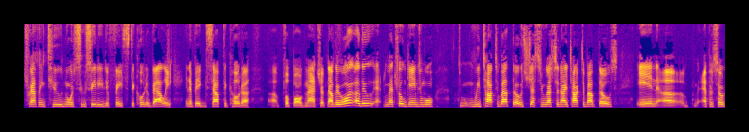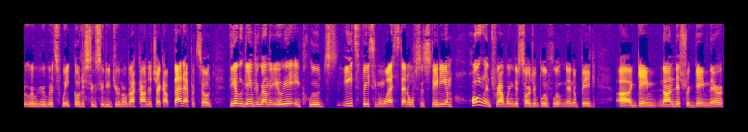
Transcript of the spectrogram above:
traveling to North Sioux City to face Dakota Valley in a big South Dakota uh, football matchup. Now, there are other Metro games, and we'll, we talked about those. Justin Russ and I talked about those in uh, episode earlier this week. Go to SiouxCityJournal.com to check out that episode. The other games around the area include East facing West at Olson Stadium, Harlan traveling to Sergeant Bluff-Luton in a big uh, game, non-district game there.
